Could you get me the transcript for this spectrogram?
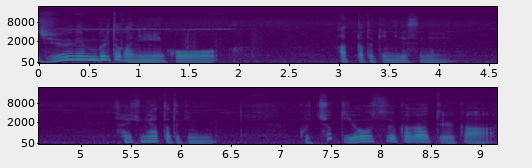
10年ぶりとかにこう会った時にですね最初に会った時にこうちょっと様子伺うというか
